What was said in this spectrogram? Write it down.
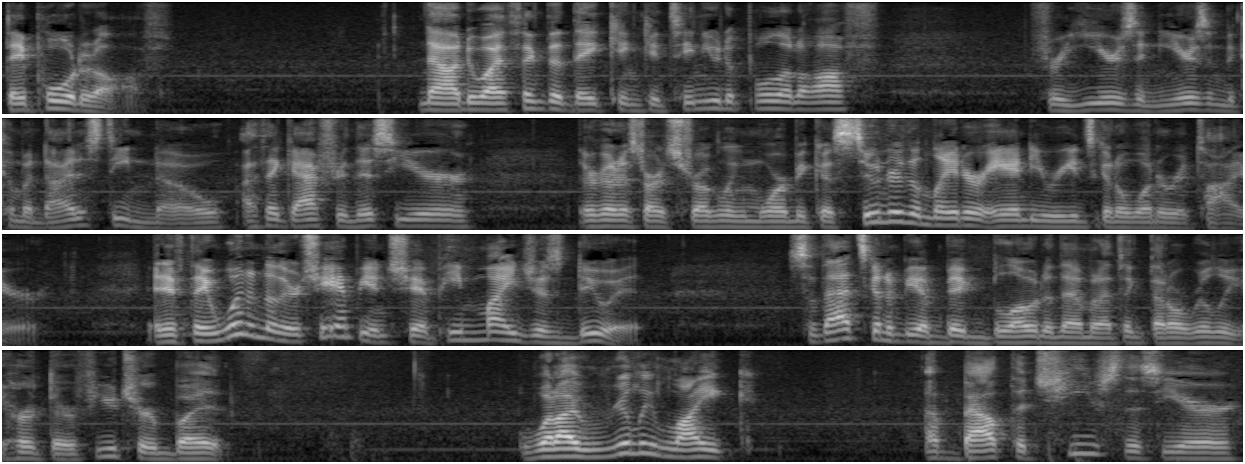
They pulled it off. Now, do I think that they can continue to pull it off for years and years and become a dynasty? No. I think after this year, they're going to start struggling more because sooner than later, Andy Reid's going to want to retire. And if they win another championship, he might just do it. So that's going to be a big blow to them, and I think that'll really hurt their future. But what I really like about the Chiefs this year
